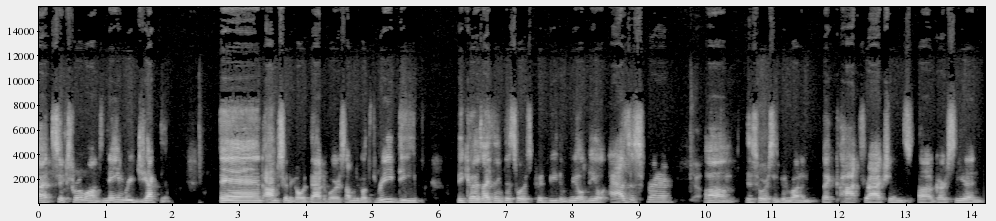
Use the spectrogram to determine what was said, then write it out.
at six furlongs, name rejected. And I'm just going to go with that horse. I'm going to go three deep because I think this horse could be the real deal as a sprinter. Um, this horse has been running like hot fractions. Uh, Garcia and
